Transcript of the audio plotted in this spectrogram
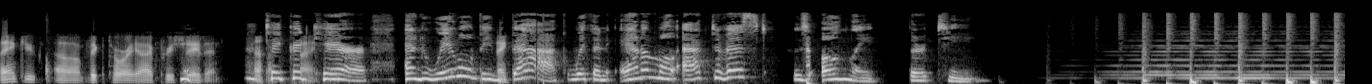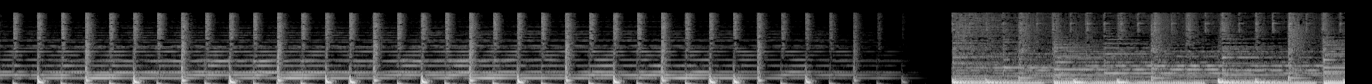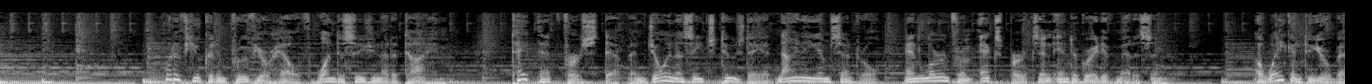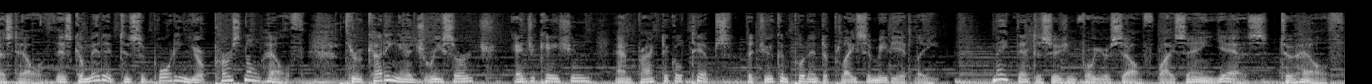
Thank you, uh, Victoria. I appreciate it. Take good Thanks. care. And we will be Thank back with an animal activist who's only 13. What if you could improve your health one decision at a time? Take that first step and join us each Tuesday at 9 a.m. Central and learn from experts in integrative medicine. Awaken to Your Best Health is committed to supporting your personal health through cutting edge research, education, and practical tips that you can put into place immediately. Make that decision for yourself by saying yes to health.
